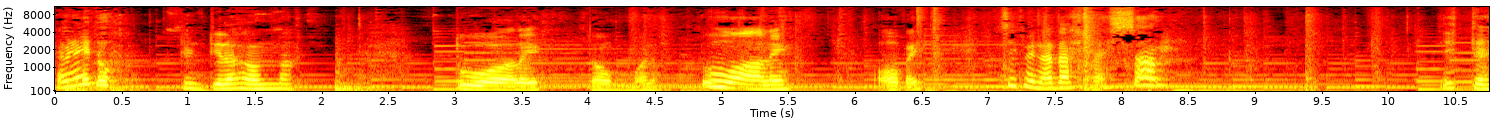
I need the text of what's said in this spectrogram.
Tämmönen etu. Kynttilähomma. Tuoli. Tommonen. Tuoli. Ovi. Sitten mennään tässä vessaan. Sitten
